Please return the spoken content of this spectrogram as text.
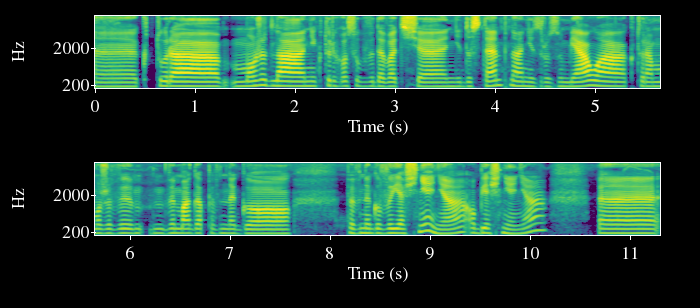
E, która może dla niektórych osób wydawać się niedostępna, niezrozumiała, która może wy, wymaga pewnego, pewnego wyjaśnienia, objaśnienia. E,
